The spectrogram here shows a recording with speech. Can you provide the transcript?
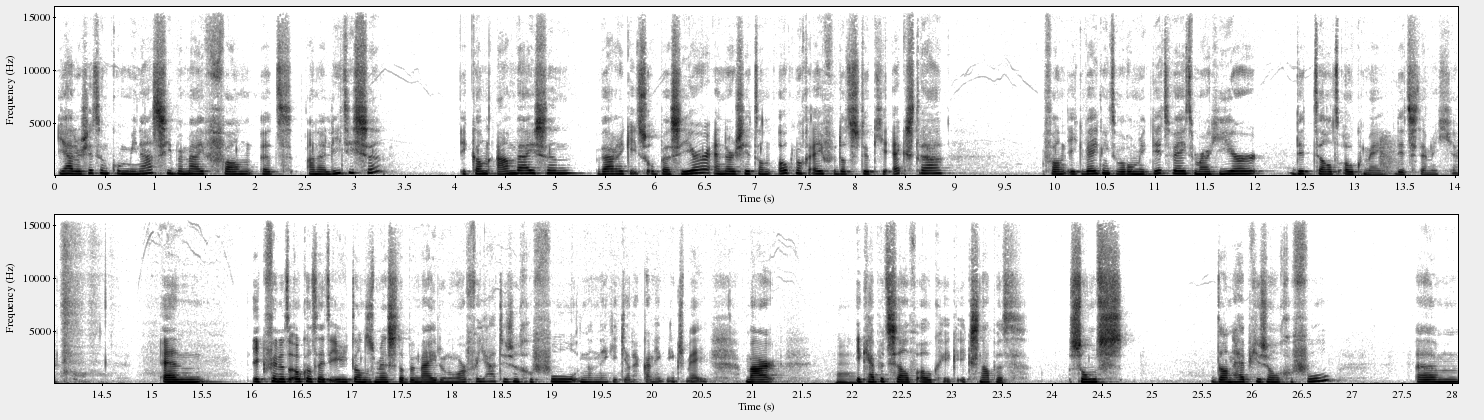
ja, er zit een combinatie bij mij van het analytische. Ik kan aanwijzen waar ik iets op baseer. En daar zit dan ook nog even dat stukje extra van ik weet niet waarom ik dit weet, maar hier, dit telt ook mee, dit stemmetje. En ik vind het ook altijd irritant als mensen dat bij mij doen hoor. Van ja, het is een gevoel. En dan denk ik, ja, daar kan ik niks mee. Maar ik heb het zelf ook. Ik, ik snap het. Soms dan heb je zo'n gevoel. ehm,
